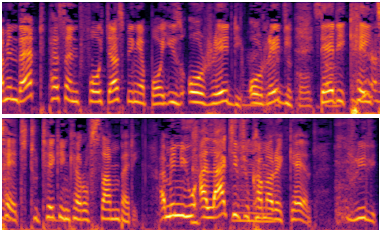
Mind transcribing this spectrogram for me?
I mean, that person for just being a boy is already, already it's a gold star. dedicated to taking care of somebody. I mean, you are lucky if you come out a mm. girl. Really.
